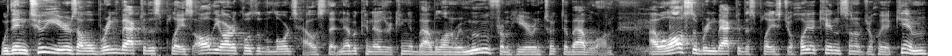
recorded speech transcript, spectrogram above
Within two years, I will bring back to this place all the articles of the Lord's house that Nebuchadnezzar, king of Babylon, removed from here and took to Babylon. I will also bring back to this place Jehoiachin, son of Jehoiakim,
